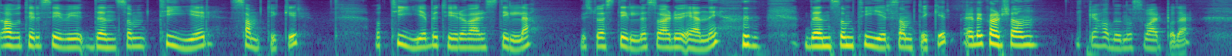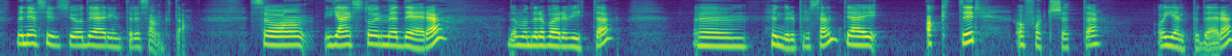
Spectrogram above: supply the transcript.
Av og til sier vi 'den som tier, samtykker'. Og tie betyr å være stille. Hvis du er stille, så er du enig. den som tier, samtykker. Eller kanskje han ikke hadde noe svar på det. Men jeg syns jo det er interessant, da. Så jeg står med dere. Det må dere bare vite. Uh, 100% Jeg akter å fortsette å hjelpe dere.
